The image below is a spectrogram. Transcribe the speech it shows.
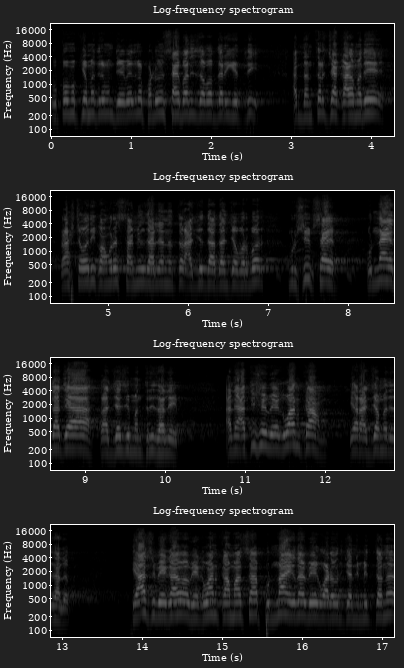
उपमुख्यमंत्री म्हणून देवेंद्र फडणवीस साहेबांनी जबाबदारी घेतली. आणि नंतरच्या काळामध्ये राष्ट्रवादी काँग्रेस सामील झाल्यानंतर अजितदादांच्या बरोबर मुर्शिद साहेब पुन्हा एकदा त्या राज्याचे मंत्री झाले. आणि अतिशय वेगवान काम या राज्यामध्ये झालं. ह्याच वेगा वेगवान कामाचा पुन्हा एकदा वेग वाढवण्याच्या निमित्तानं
